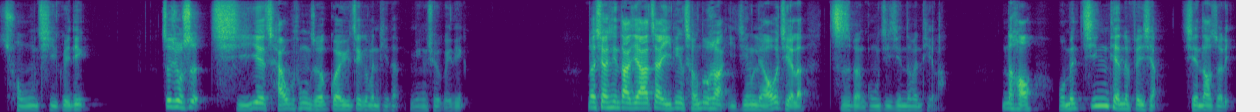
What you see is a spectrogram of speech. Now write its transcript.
从其规定。这就是企业财务通则关于这个问题的明确规定。那相信大家在一定程度上已经了解了资本公积金的问题了。那好，我们今天的分享先到这里，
